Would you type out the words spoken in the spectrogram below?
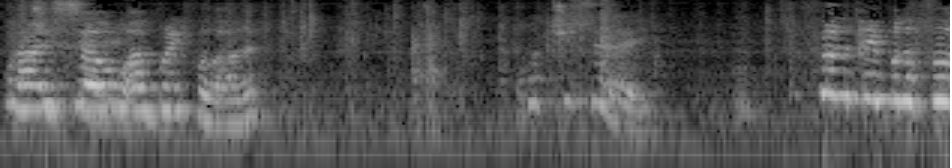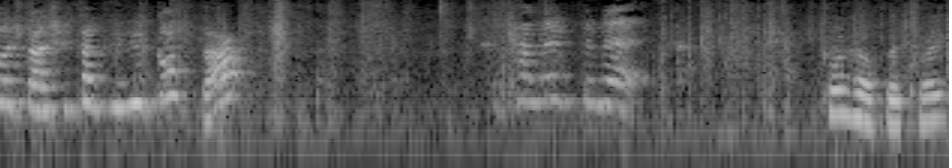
What'd That you is say? so ungrateful, Lana. What'd you say? For the people on the floor is that she's thankful you got that. I can't open it. Go and help her, Craig.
